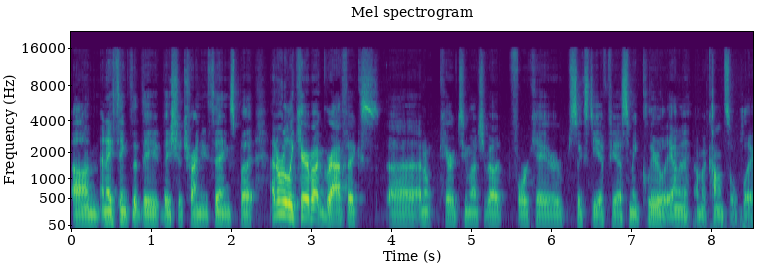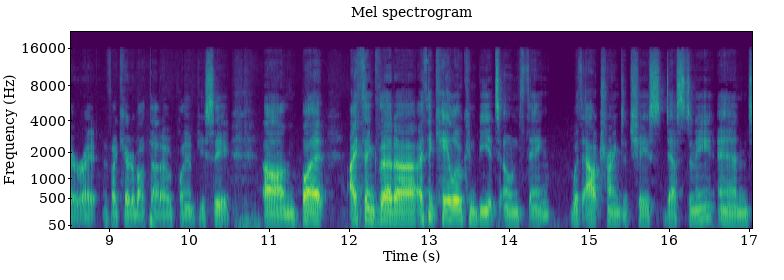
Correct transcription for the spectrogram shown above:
Um, and I think that they, they should try new things. But I don't really care about graphics. Uh, I don't care too much about 4K or 60 FPS. I mean, clearly, I'm a, I'm a console player, right? If I cared about that, I would play on PC. Um, but I think that uh, I think Halo can be its own thing without trying to chase Destiny. And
